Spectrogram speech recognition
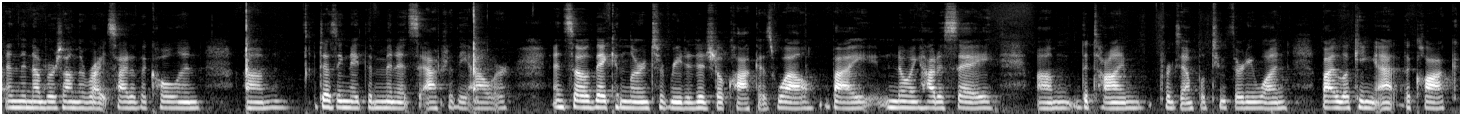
and the numbers on the right side of the colon um, designate the minutes after the hour. And so they can learn to read a digital clock as well by knowing how to say um, the time, for example, 2.31, by looking at the clock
